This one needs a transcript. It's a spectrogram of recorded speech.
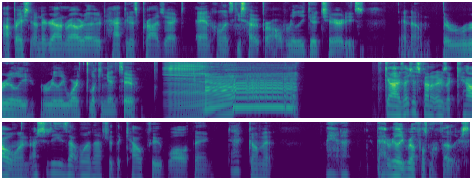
Operation Underground Railroad, Happiness Project, and Hilinski's Hope are all really good charities, and um, they're really, really worth looking into. Guys, I just found out there's a cow one. I should use that one after the cow poop wall thing. Dadgummit. Man, that, that really ruffles my feathers.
